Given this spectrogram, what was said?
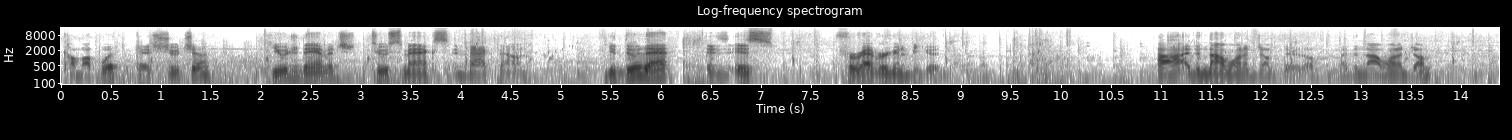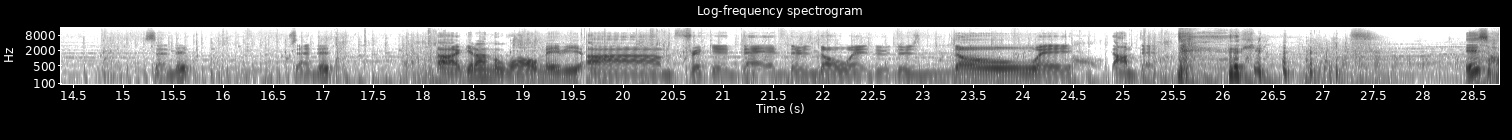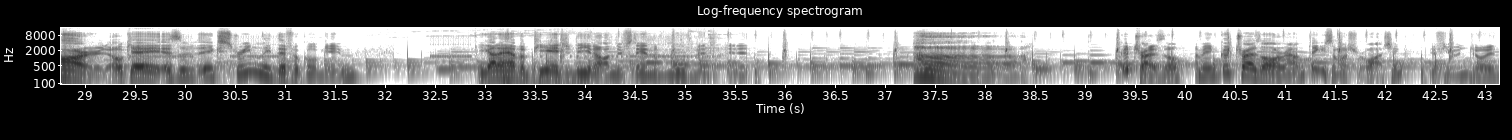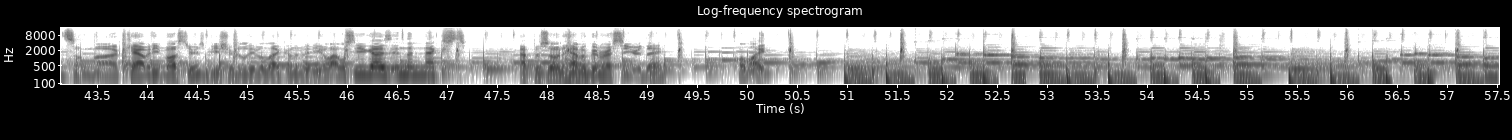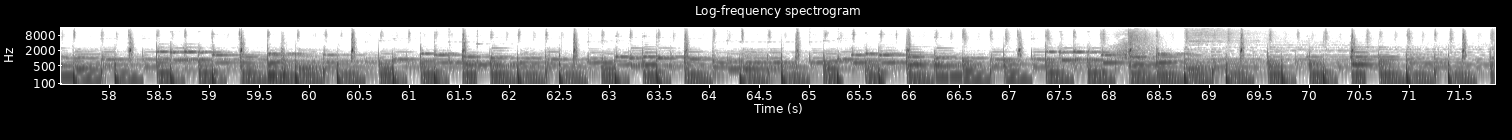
come up with. Okay, shoot ya. Huge damage, two smacks, and back down. You do that, is is forever gonna be good. Uh, I did not want to jump there, though. I did not want to jump. Send it. Send it. Uh, get on the wall, maybe. Um, freaking dead. There's no way, dude. There's no way. I'm dead. it's hard, okay? It's an extremely difficult game. You gotta have a PhD to understand the movement in it. good tries though. I mean, good tries all around. Thank you so much for watching. If you enjoyed some uh, Cavity Busters, be sure to leave a like on the video. I will see you guys in the next episode. Have a good rest of your day. Bye-bye.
